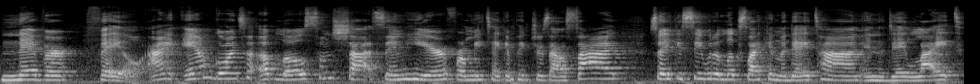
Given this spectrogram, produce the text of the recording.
never fail. I am going to upload some shots in here from me taking pictures outside so you can see what it looks like in the daytime, in the daylight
